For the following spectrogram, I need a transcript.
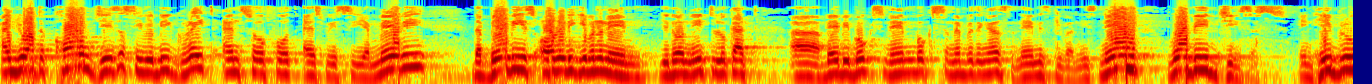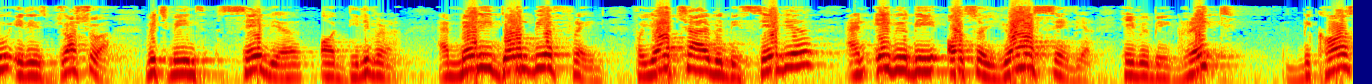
and you are to call him Jesus. He will be great, and so forth, as we see. And Mary, the baby is already given a name. You don't need to look at uh, baby books, name books, and everything else. The name is given. His name will be Jesus. In Hebrew, it is Joshua, which means Savior or Deliverer. And Mary, don't be afraid, for your child will be Savior, and he will be also your Savior. He will be great, because,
